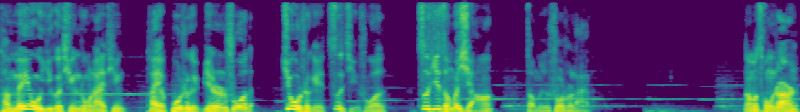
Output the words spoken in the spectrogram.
他没有一个听众来听，他也不是给别人说的，就是给自己说的，自己怎么想，怎么就说出来了。那么从这儿呢，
